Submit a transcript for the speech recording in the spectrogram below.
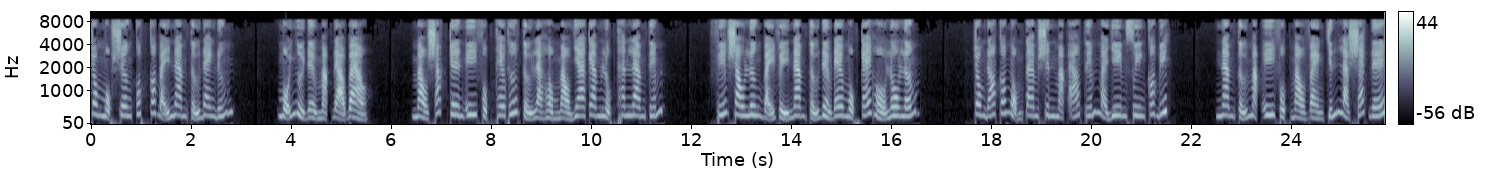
Trong một sơn cốt có bảy nam tử đang đứng. Mỗi người đều mặc đạo bào. Màu sắc trên y phục theo thứ tự là hồng màu da cam lục thanh lam tím. Phía sau lưng bảy vị nam tử đều đeo một cái hồ lô lớn. Trong đó có mộng tam sinh mặc áo tím mà Diêm Xuyên có biết. Nam tử mặc y phục màu vàng chính là sát đế.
